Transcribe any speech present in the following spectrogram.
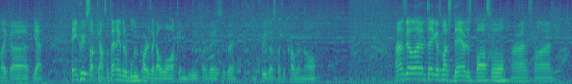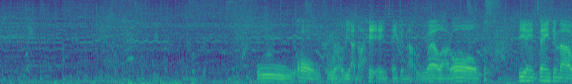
like uh, yeah, they increase sub count. So technically, their blue card is like a lock-in blue card basically, and freeze that special cover and all. I'm just gonna let him take as much damage as possible. Alright, that's fine. Ooh, oh, bro, yeah, no, he ain't tanking that well at all. He ain't tanking that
